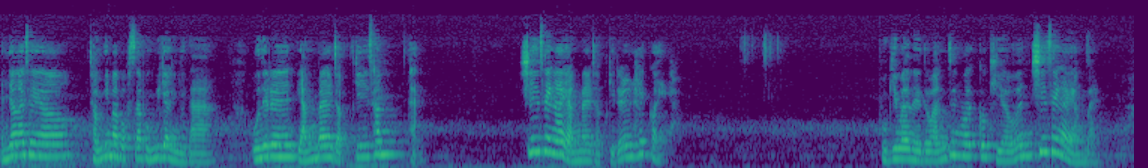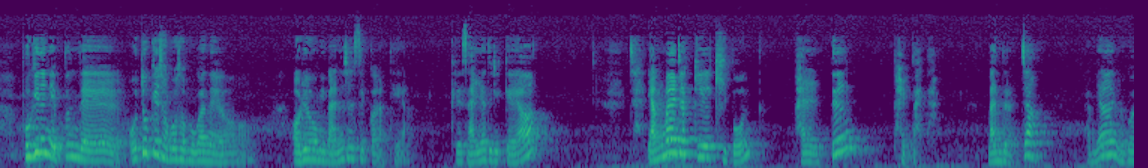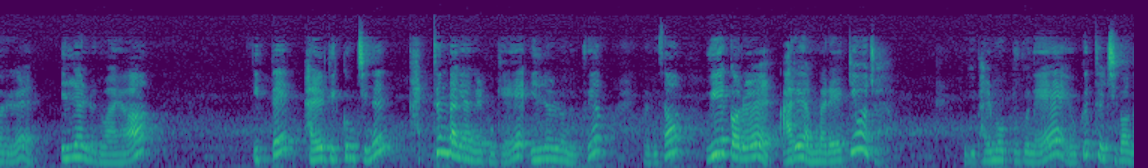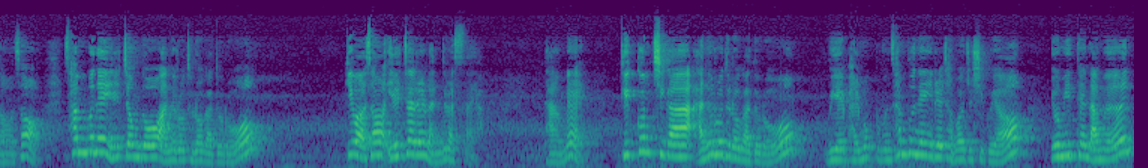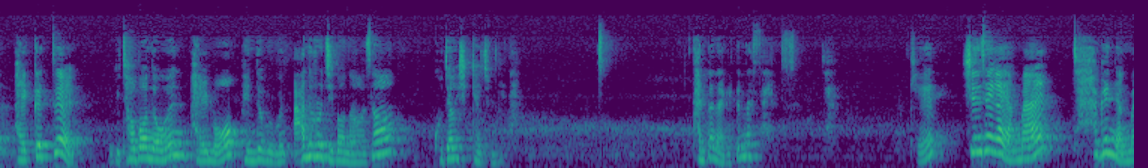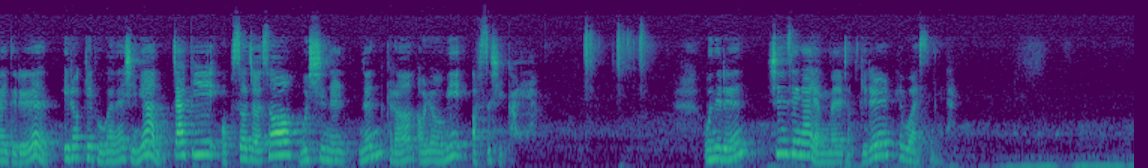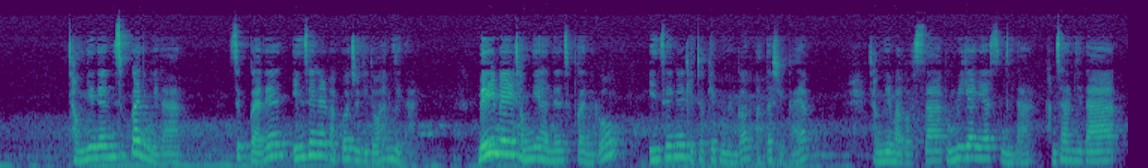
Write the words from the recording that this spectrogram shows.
안녕하세요. 정리마법사 복미경입니다. 오늘은 양말 접기 3탄 신생아 양말 접기를 할 거예요. 보기만 해도 앙증맞고 귀여운 신생아 양말. 보기는 예쁜데 어떻게 접어서 보관해요? 어려움이 많으셨을 것 같아요. 그래서 알려드릴게요. 자, 양말 접기의 기본 발등, 발바닥 만들었죠? 그러면 이거를 일렬로 놓아요. 이때 발 뒤꿈치는 같은 방향을 보게 일렬로 놓고요. 여기서 위에 거를 아래 양말에 끼워줘요. 여기 발목 부분에 요 끝을 집어넣어서 3분의 1 정도 안으로 들어가도록 끼워서 일자를 만들었어요. 다음에 뒤꿈치가 안으로 들어가도록 위에 발목 부분 3분의 1을 접어주시고요. 요 밑에 남은 발끝을 여기 접어놓은 발목 밴드 부분 안으로 집어넣어서 고정시켜 줍니다. 간단하게 끝났어요. 자, 이렇게 신생아 양말, 작은 양말들은 이렇게 보관하시면 짝이 없어져서 못 신는 그런 어려움이 없으실 거예요. 오늘은 신생아 양말 접기를 해보았습니다. 정리는 습관입니다. 습관은 인생을 바꿔주기도 합니다. 매일매일 정리하는 습관으로 인생을 개척해 보는 건 어떠실까요? 정리마법사 복미경이었습니다. 감사합니다.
